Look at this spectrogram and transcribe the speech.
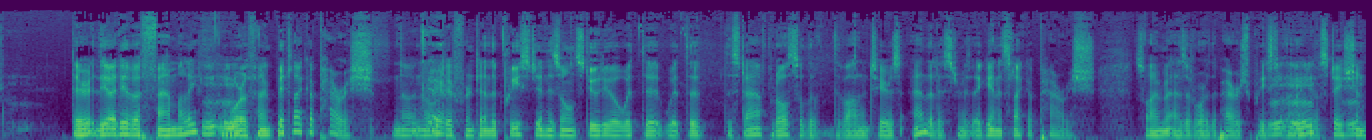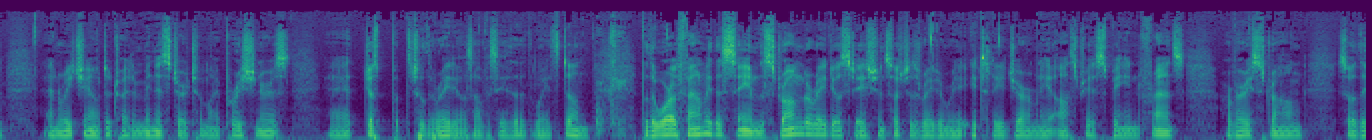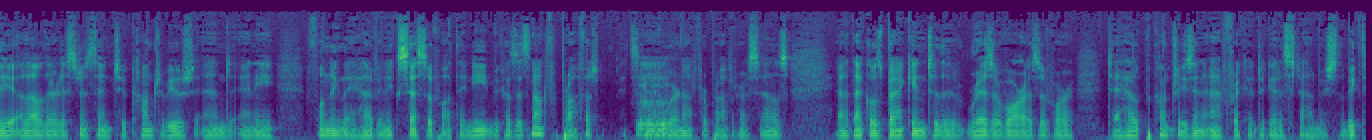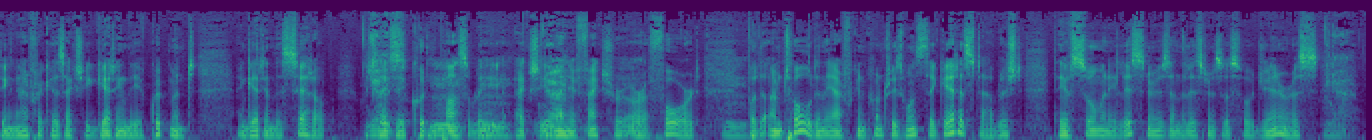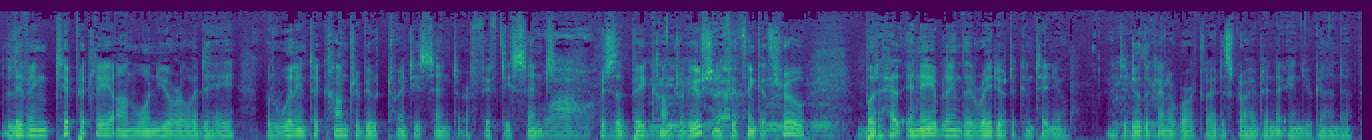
there, the idea of a family, mm a world family, a bit like a parish, no, okay. no different. And the priest in his own studio with the with the, the staff, but also the, the volunteers and the listeners. Again, it's like a parish. So I'm, as it were, the parish priest mm-hmm. of the radio mm-hmm. station, mm-hmm. and reaching out to try to minister to my parishioners uh, just put through the radios, obviously, the, the way it's done. Okay. But the world family, the same. The stronger radio stations, such as Radio Maria Italy, Germany, Austria, Spain, France, are very strong. So they allow their listeners then to contribute and any funding they have in excess of what they need because it's not for profit. It's, uh, mm-hmm. we're not for profit ourselves. Uh, that goes back into the reservoir, as it were, to help countries in Africa to get established. The big thing in Africa is actually getting the equipment and getting the setup which yes. they, they, couldn't mm, possibly mm, actually yeah. manufacture mm, or afford. Mm. But I'm told in the African countries, once they get established, they have so many listeners, and the listeners are so generous, yeah. living typically on one euro a day, but willing to contribute 20 cent or 50 cent, wow. which is a big mm, contribution yeah. if you think it mm, through, but enabling the radio to continue and to do the kind of work that I described in in Uganda.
